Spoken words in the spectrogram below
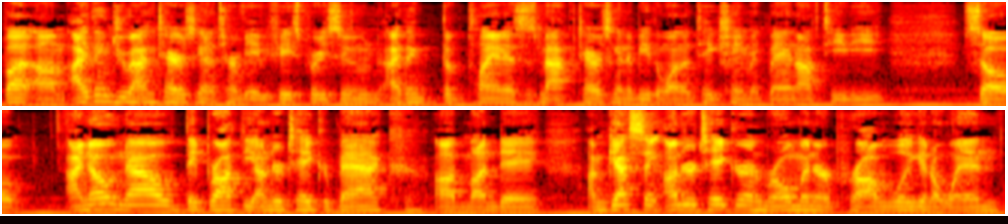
But um, I think Drew McIntyre is going to turn babyface pretty soon. I think the plan is, is McIntyre is going to be the one to take Shane McMahon off TV. So I know now they brought the Undertaker back on Monday. I'm guessing Undertaker and Roman are probably going to win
